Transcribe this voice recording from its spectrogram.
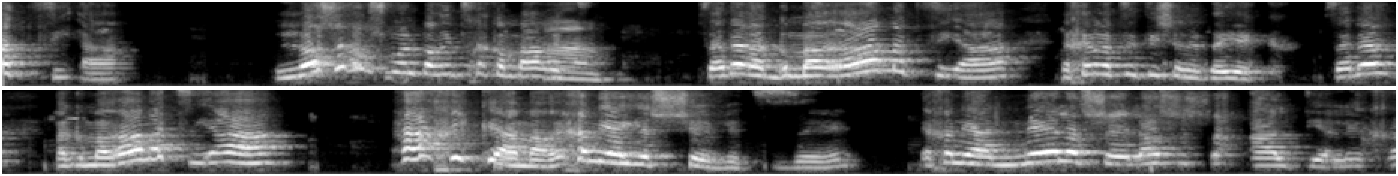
מציעה, לא שרב שמואל בר יצחק אמר את זה, אה. בסדר? הגמרא מציעה, לכן רציתי שנדייק, בסדר? הגמרא מציעה, הכי כאמר, איך אני איישב את זה? איך אני אענה לשאלה ששאלתי עליך?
